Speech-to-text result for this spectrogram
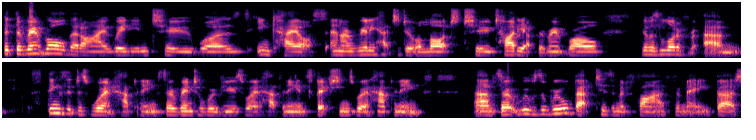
But the rent roll that I went into was in chaos, and I really had to do a lot to tidy up the rent roll. There was a lot of um, things that just weren't happening. So rental reviews weren't happening, inspections weren't happening. Um, so it was a real baptism of fire for me. But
